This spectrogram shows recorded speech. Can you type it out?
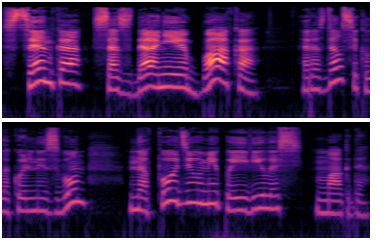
сценка создания бака!» Раздался колокольный звон, на подиуме появилась Магда.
